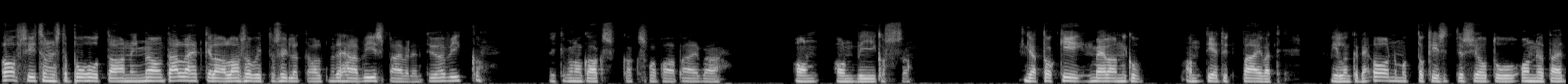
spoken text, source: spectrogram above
off-seasonista puhutaan, niin me on tällä hetkellä ollaan sovittu sillä tavalla, että me tehdään viisipäiväinen työviikko. Eli meillä on kaksi, kaksi vapaa päivää on, on viikossa. Ja toki meillä on, niin kuin, on tietyt päivät, milloin ne on, mutta toki sitten jos joutuu, on jotain,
